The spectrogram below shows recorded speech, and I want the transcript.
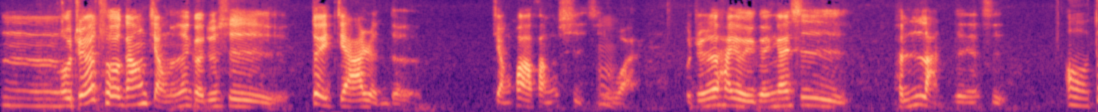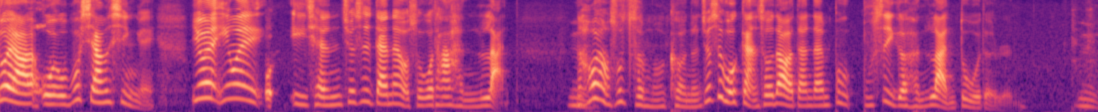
嗯，我觉得除了刚刚讲的那个，就是对家人的讲话方式之外，我觉得还有一个应该是很懒这件事。哦，对啊，我我不相信哎、因为因为我以前就是丹丹有说过他很懒，嗯然后我想说怎么可能？就是我感受到的丹丹不不是一个很懒惰的人。嗯，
